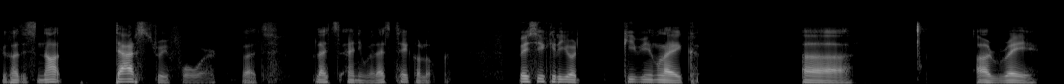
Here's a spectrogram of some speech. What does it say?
because it's not that straightforward. But let's anyway, let's take a look. Basically, you're giving like a array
